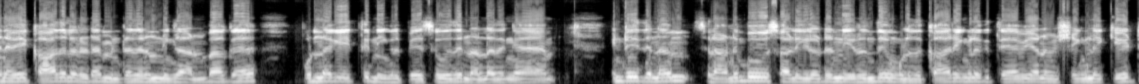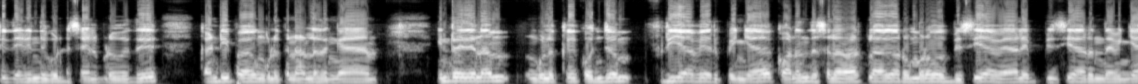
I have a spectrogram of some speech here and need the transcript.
எனவே காதலரிடம் இன்றைய தினம் நீங்கள் அன்பாக புன்னகைத்து நீங்கள் பேசுவது நல்லதுங்க. இன்றைய தினம் சில அனுபவசாலிகளுடன் இருந்து உங்களது காரியங்களுக்கு தேவையான விஷயங்களை கேட்டு தெரிந்து கொண்டு செயல்படுவது கண்டிப்பாக உங்களுக்கு நல்லதுங்க. இன்றைய தினம் உங்களுக்கு கொஞ்சம் ஃப்ரீயாகவே இருப்பீங்க. கடந்த சில நாட்களாக ரொம்ப ரொம்ப பிஸியாக வேலை பிஸியாக இருந்தவங்க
